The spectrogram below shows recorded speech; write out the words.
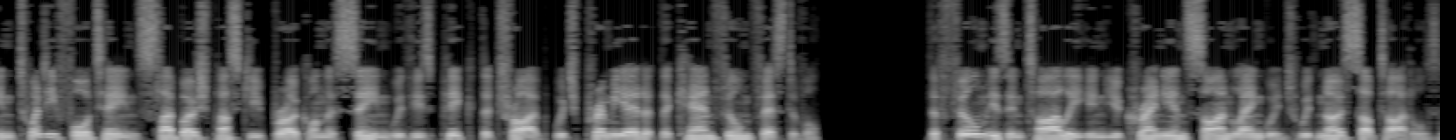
In 2014 Slaboshpytskyi broke on the scene with his pick The Tribe which premiered at the Cannes Film Festival. The film is entirely in Ukrainian Sign Language with no subtitles.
